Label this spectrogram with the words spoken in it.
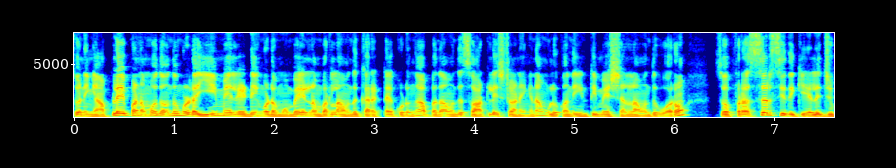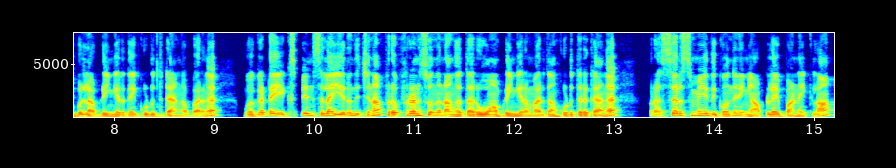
ஸோ நீங்கள் அப்ளை பண்ணும்போது வந்து உங்களோட இமெயில் ஐடி உங்களோட மொபைல் நம்பர்லாம் வந்து கரெக்டாக கொடுங்க. அப்போ தான் வந்து ஷார்ட் லிஸ்ட் ஆனீங்கன்னா உங்களுக்கு வந்து இன்டிமேஷன்லாம் வந்து வரும். ஸோ ஃப்ரெஷர்ஸ் இதுக்கு எலிஜிபிள் அப்படிங்கிறதே கொடுத்துட்டாங்க பாருங்கள் உங்கள்கிட்ட எக்ஸ்பீரியன்ஸ்லாம் இருந்துச்சுன்னா ப்ரிஃபரன்ஸ் வந்து நாங்கள் தருவோம் அப்படிங்கிற மாதிரி தான் கொடுத்துருக்காங்க. ஃப்ரெஷர்ஸுமே இதுக்கு வந்து நீங்கள் அப்ளை பண்ணிக்கலாம்.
